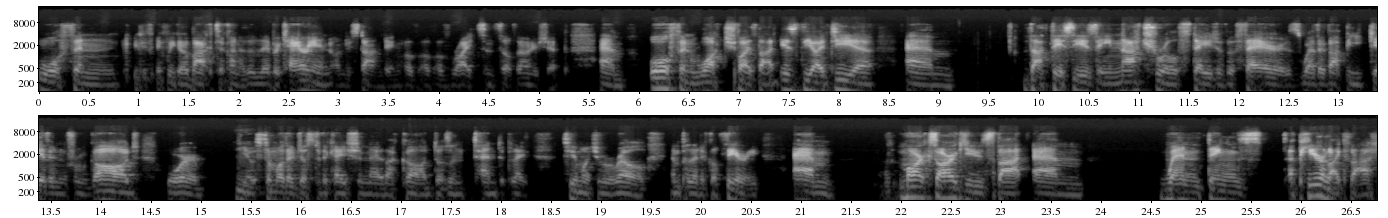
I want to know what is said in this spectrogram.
often, if, if, we go back to kind of the libertarian understanding of, of, of rights and self ownership, um, often what justifies that is the idea um, that this is a natural state of affairs, whether that be given from God or you know hmm. some other justification now that God doesn't tend to play too much of a role in political theory. Um, Marx argues that um, when things appear like that,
